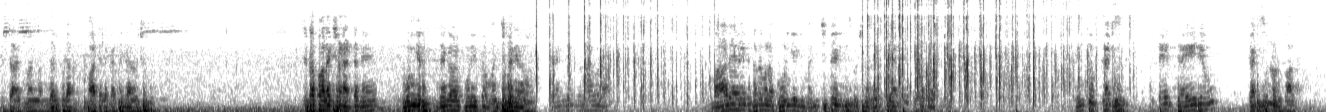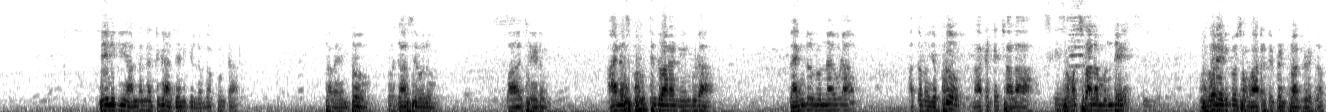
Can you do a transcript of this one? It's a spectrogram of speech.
కృష్ణ అభిమానులందరూ కూడా పార్టీలకు అర్థంగా వచ్చింది. జిటపాలక్షణ అంటేనే భువనగిరి నిజంగా భువనగిరి ఒక మంచి పేరు బెంగళూరు ఉన్నా కూడా మాధవ రెడ్డి తర్వాత మన భువనగిరికి మంచి పేరు తీసుకొచ్చిన వ్యక్తి అంటే ఎంతో గట్స్ అంటే ధైర్యం గట్స్ ఉన్నాడు బాగా. దేనికి అన్నట్టుగా దేనికి లొంగకుండా చాలా ఎంతో ప్రజాసేవలు బాగా చేయడం ఆయన స్ఫూర్తి ద్వారా నేను కూడా బెంగళూరు ఉన్నా కూడా అతను ఎప్పుడో నాకంటే చాలా సంవత్సరాల ముందే ఫ్లోరైడ్ కోసం వాటర్ ట్రీట్మెంట్ ప్లాంట్ పెట్టడం.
